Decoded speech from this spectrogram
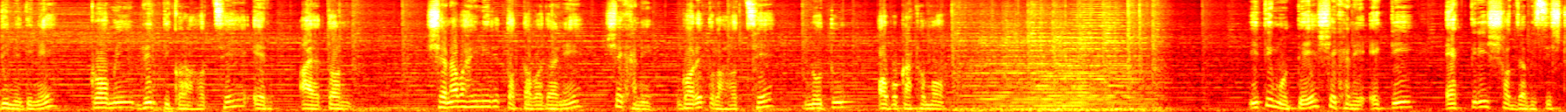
দিনে দিনে ক্রমেই বৃদ্ধি করা হচ্ছে এর আয়তন। সেনাবাহিনীর তত্ত্বাবধানে সেখানে গড়ে তোলা হচ্ছে নতুন অবকাঠামো। ইতিমধ্যে সেখানে একটি একত্রিশ শয্যা বিশিষ্ট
